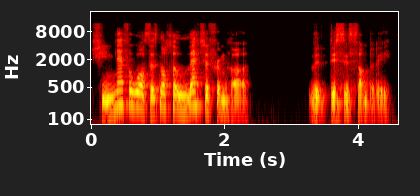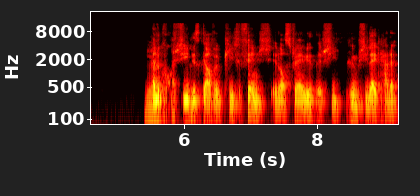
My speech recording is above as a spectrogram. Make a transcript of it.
She never was. There's not a letter from her that this is somebody. Yeah. And of course, she discovered Peter Finch in Australia, that she whom she later had a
